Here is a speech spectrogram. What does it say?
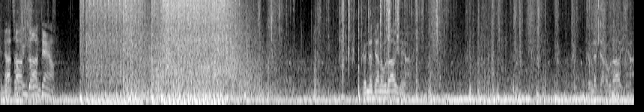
You're not fucking going down. Couldn't have done it without you. Couldn't have done it without you.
